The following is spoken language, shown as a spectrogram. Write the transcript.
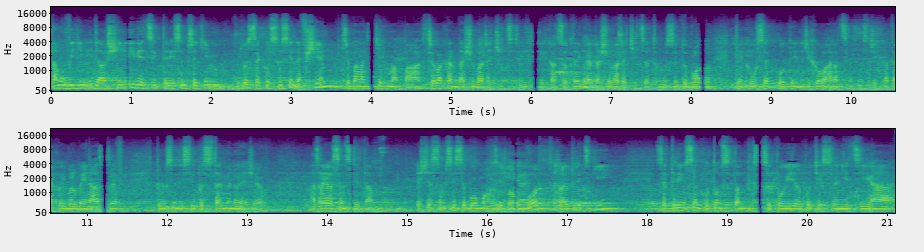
tam uvidím i další věci, které jsem předtím vůbec jako jsem si nevšiml, třeba na těch mapách, třeba Kardašova řečice. Jsem říkal, co to je Kardašova řečice? To musím, to bylo je kousek od Jindřichova Hradce. Jsem říkal, takový blbý název, to musím si prostě tak jmenuje, že jo. A zajel jsem si tam. Ještě jsem si sebou mohl vzít longboard elektrický, se kterým jsem potom se tam prostě pojížděl po těch silnicích a,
